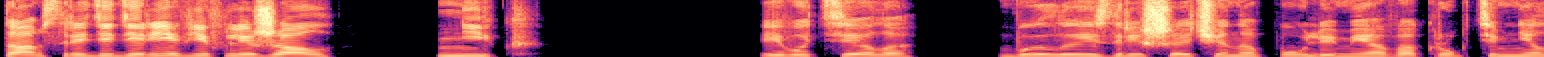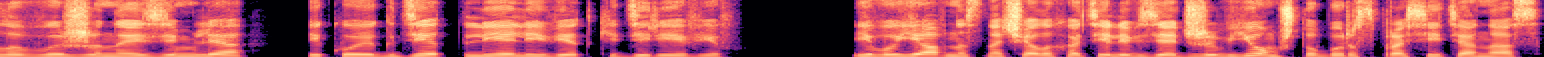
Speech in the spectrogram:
Там среди деревьев лежал Ник. Его тело было изрешечено пулями, а вокруг темнела выжженная земля и кое-где тлели ветки деревьев. Его явно сначала хотели взять живьем, чтобы расспросить о нас,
